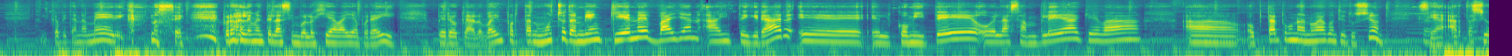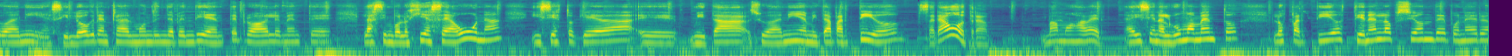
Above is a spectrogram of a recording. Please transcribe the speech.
Capitán América, no sé, probablemente la simbología vaya por ahí. Pero claro, va a importar mucho también quienes vayan a integrar eh, el comité o la asamblea que va a optar por una nueva constitución. Si hay harta ciudadanía, si logra entrar al mundo independiente, probablemente la simbología sea una y si esto queda eh, mitad ciudadanía, mitad partido, será otra. Vamos a ver. Ahí si en algún momento los partidos tienen la opción de poner,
